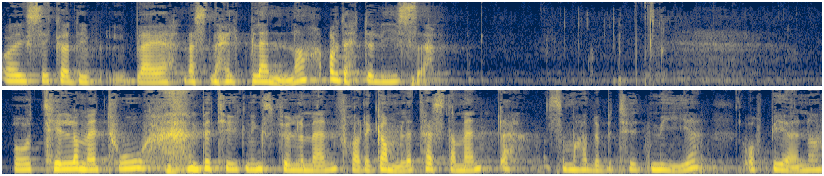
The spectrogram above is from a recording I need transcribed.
Og jeg er sikker de ble nesten helt blenda av dette lyset. Og til og med to betydningsfulle menn fra Det gamle testamentet, som hadde betydd mye opp igjennom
